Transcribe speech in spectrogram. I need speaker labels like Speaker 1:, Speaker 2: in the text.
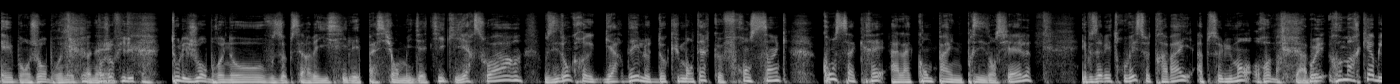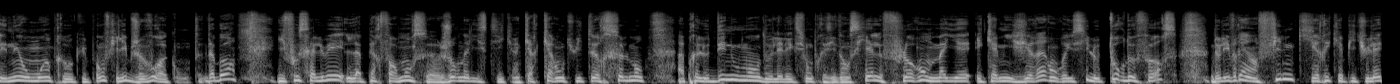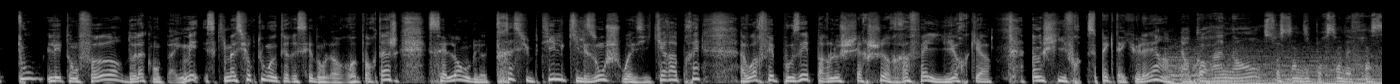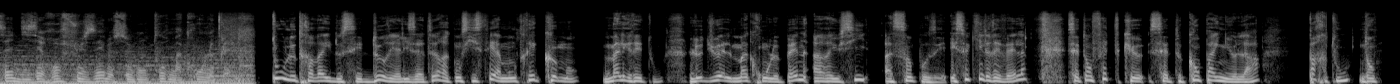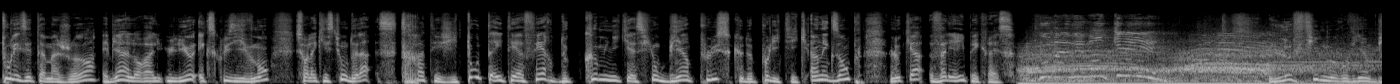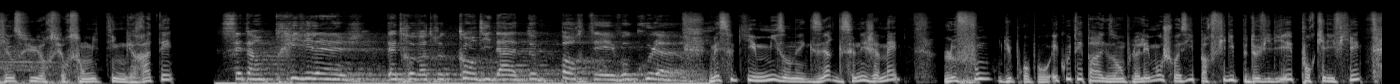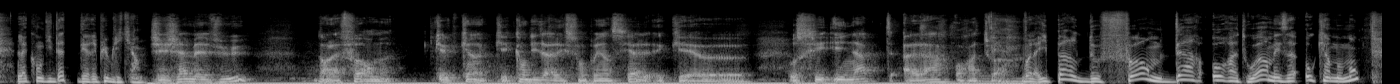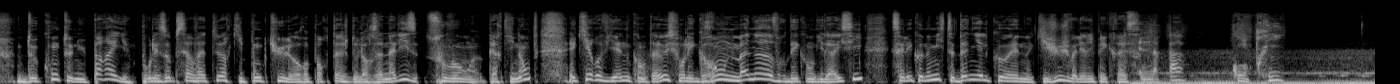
Speaker 1: Et bonjour Bruno Donnet.
Speaker 2: Bonjour Philippe.
Speaker 1: Tous les jours Bruno, vous observez ici les passions médiatiques. Hier soir, vous avez donc regardé le documentaire que France 5 consacrait à la campagne présidentielle et vous avez trouvé ce travail absolument remarquable.
Speaker 2: Oui, remarquable et néanmoins préoccupant, Philippe, je vous raconte. D'abord, il faut saluer la performance journalistique, hein, car 48 heures seulement après le dénouement de l'élection présidentielle, Florent Maillet et Camille Girard ont réussi le tour de force de livrer un film qui récapitulait tous les temps forts de la campagne. Mais ce qui m'a surtout intéressé dans leur reportage, c'est l'angle très subtil qu'ils ont choisi. Car après avoir fait poser par le chercheur Raphaël Liorca un chiffre spectaculaire.
Speaker 3: Il y a encore un an, 70% des Français disaient refuser le second tour Macron-Le Pen.
Speaker 2: Tout le travail de ces deux réalisateurs a consisté à montrer comment malgré tout, le duel Macron-Le Pen a réussi à s'imposer. Et ce qu'il révèle, c'est en fait que cette campagne-là partout, dans tous les états-majors, eh bien, elle aura eu lieu exclusivement sur la question de la stratégie. Tout a été affaire de communication bien plus que de politique. Un exemple, le cas Valérie Pécresse.
Speaker 4: Vous m'avez manqué
Speaker 2: Le film revient bien sûr sur son meeting raté,
Speaker 4: c'est un privilège d'être votre candidat, de porter vos couleurs.
Speaker 2: Mais ce qui est mis en exergue, ce n'est jamais le fond du propos. Écoutez par exemple les mots choisis par Philippe Devilliers pour qualifier la candidate des Républicains.
Speaker 5: J'ai jamais vu dans la forme quelqu'un qui est candidat à l'élection présidentielle et qui est euh, aussi inapte à l'art oratoire.
Speaker 2: Voilà, il parle de forme, d'art oratoire, mais à aucun moment de contenu. Pareil pour les observateurs qui ponctuent le reportage de leurs analyses, souvent euh, pertinentes, et qui reviennent quant à eux sur les grandes manœuvres des candidats. Ici, c'est l'économiste Daniel Cohen qui juge Valérie Pécresse.
Speaker 6: Elle n'a pas compris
